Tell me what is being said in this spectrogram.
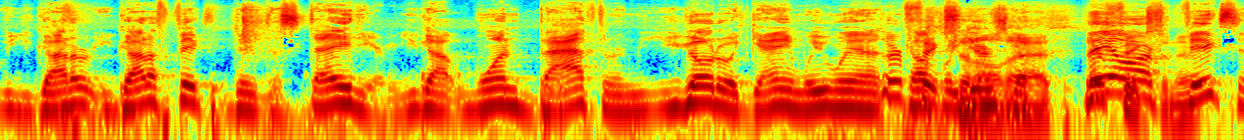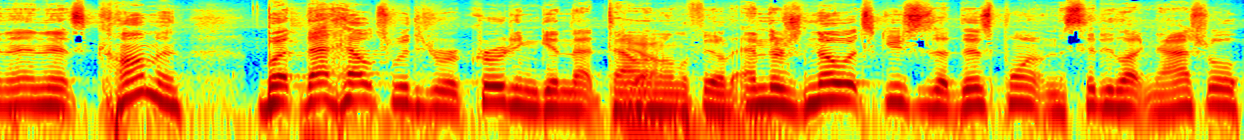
you got to you got to fix dude the stadium. You got one bathroom. You go to a game. We went They're a couple years all ago. that. They They're are fixing it. fixing it, and it's coming. But that helps with your recruiting, getting that talent Yeah. on the field. And there's no excuses at this point in a city like Nashville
